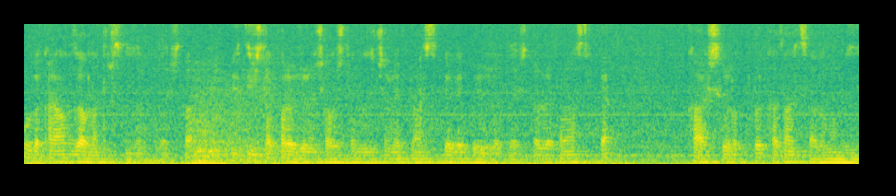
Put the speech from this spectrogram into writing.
Burada kanalınızı anlatırsınız arkadaşlar. Biz dijital para üzerine çalıştığımız için referanslıkları da koyuyoruz arkadaşlar. Referanslıklar karşılıklı kazanç sağlamamızı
